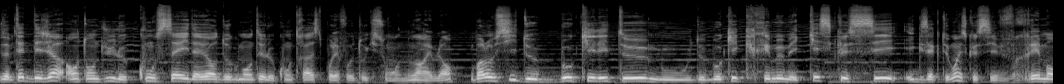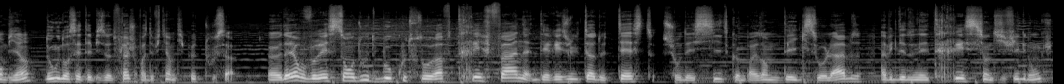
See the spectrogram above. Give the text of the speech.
Vous avez peut-être déjà entendu le conseil d'ailleurs d'augmenter le contraste pour les photos qui sont en noir et blanc. On parle aussi de bokeh laiteux ou de bokeh crémeux, mais qu'est-ce que c'est exactement? Est-ce que c'est vraiment bien? Donc dans cet épisode flash, on va définir un petit peu tout ça. Euh, d'ailleurs, vous verrez sans doute beaucoup de photographes très fans des résultats de tests sur des sites comme par exemple DxO Labs, avec des données très scientifiques donc.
